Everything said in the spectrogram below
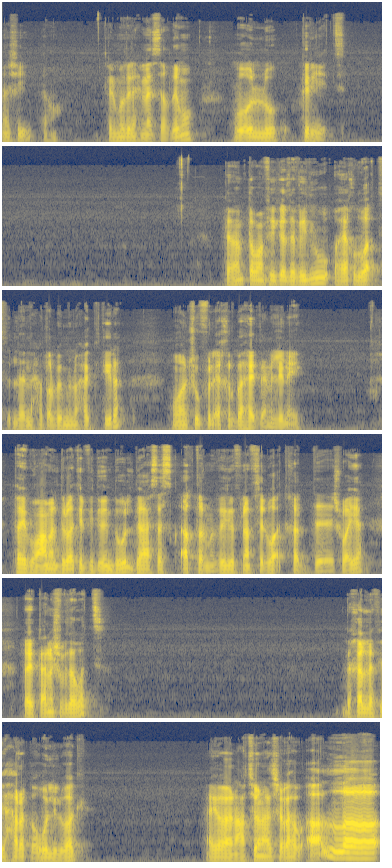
ماشي؟ أهو. الموديل اللي إحنا هنستخدمه وأقول له كرييت تمام؟ طبعا في كذا فيديو هياخد وقت لأن إحنا طالبين منه حاجات كتيرة. وهنشوف في الآخر بقى هيتعمل لنا إيه. طيب هو عمل دلوقتي الفيديوهين دول ده أساس أكتر من فيديو في نفس الوقت خد شوية. طيب تعالى نشوف دوت. خلى فيه حركة اهو للوجه. أيوه أنا عطشان عايز اشرب قهوه الله!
